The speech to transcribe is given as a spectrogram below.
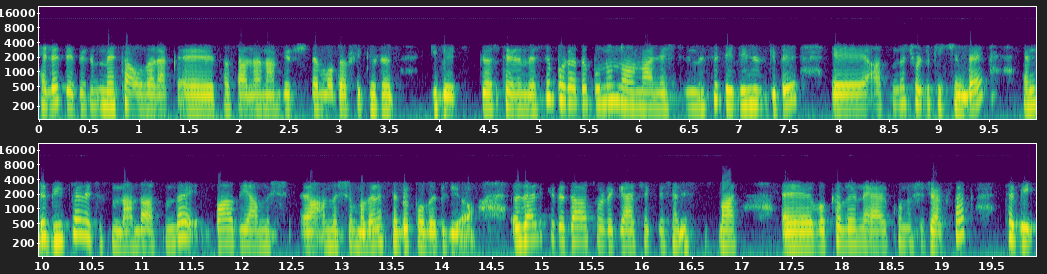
hele de bir meta olarak e, tasarlanan bir işte moda figürü gibi gösterilmesi. Burada bunun normalleştirilmesi dediğiniz gibi e, aslında çocuk için de hem de büyükler açısından da aslında bazı yanlış e, anlaşılmalara sebep olabiliyor. Özellikle de daha sonra gerçekleşen istismar e, vakalarını eğer konuşacaksak tabii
